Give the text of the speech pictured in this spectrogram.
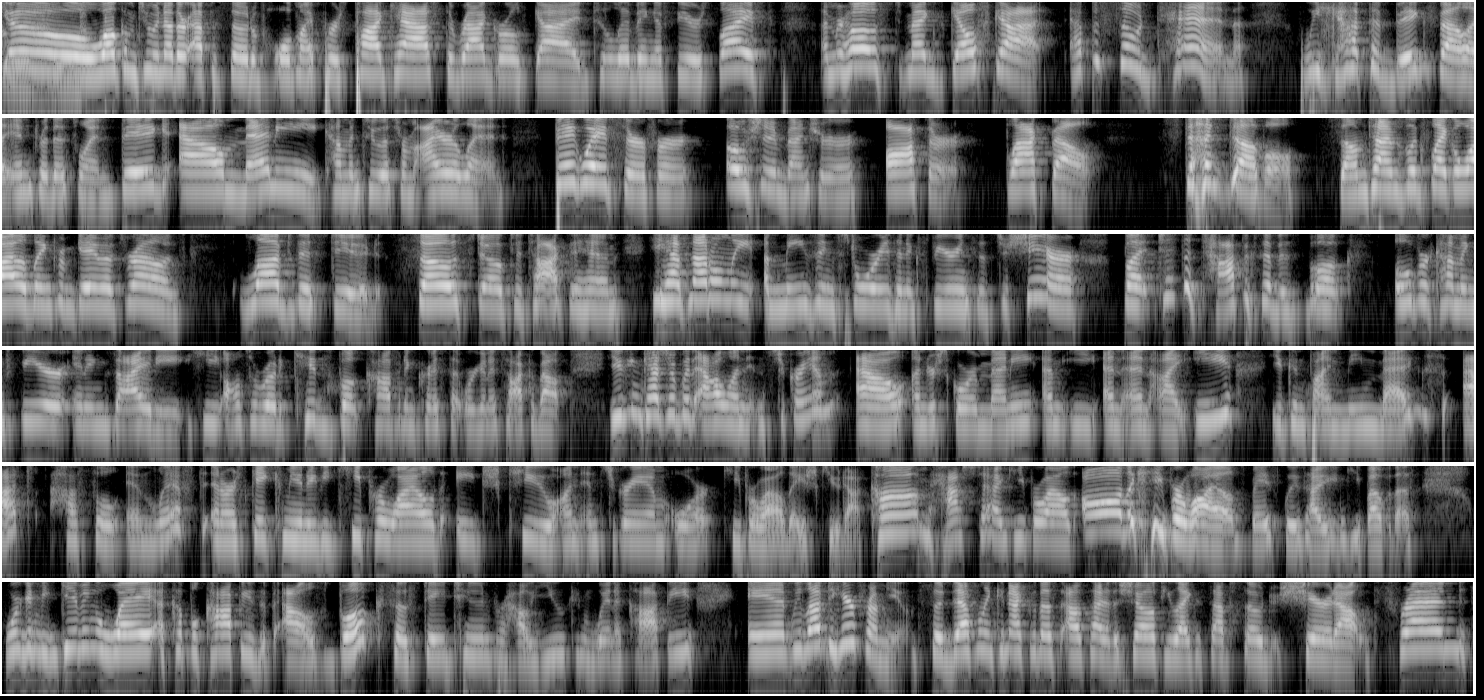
Yo, welcome to another episode of Hold My Purse podcast, the Rad Girl's Guide to Living a Fierce Life. I'm your host, Megs Gelfgott. Episode 10. We got the big fella in for this one. Big Al Mennie, coming to us from Ireland. Big wave surfer, ocean adventurer, author, black belt, stunt double, sometimes looks like a wildling from Game of Thrones. Loved this dude. So stoked to talk to him. He has not only amazing stories and experiences to share, but just the topics of his books overcoming fear and anxiety. He also wrote a kid's book, Confident Chris, that we're going to talk about. You can catch up with Al on Instagram, Al underscore mennie, M E N N I E. You can find me, Megs, at Hustle and Lift, and our skate community, Keep Her Wild HQ on Instagram or keepherwildhq.com, hashtag Keep Her Wild, all the Keep Her Wilds basically is how you can keep up with us. We're going to be giving away a couple copies of Al's book, so stay tuned for how you can win a copy. And we love to hear from you. So definitely connect with us outside of the show. If you like this episode, share it out with a friend.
